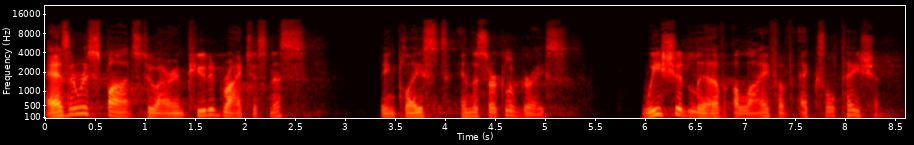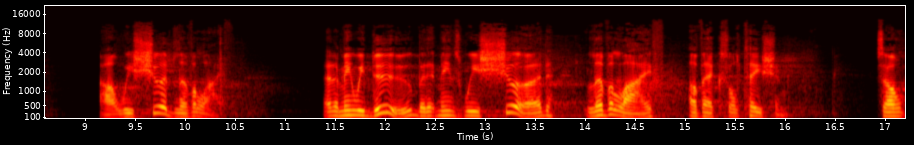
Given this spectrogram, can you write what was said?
As a response to our imputed righteousness being placed in the circle of grace, we should live a life of exaltation. Uh, we should live a life. That doesn't mean we do, but it means we should live a life of exaltation. So,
